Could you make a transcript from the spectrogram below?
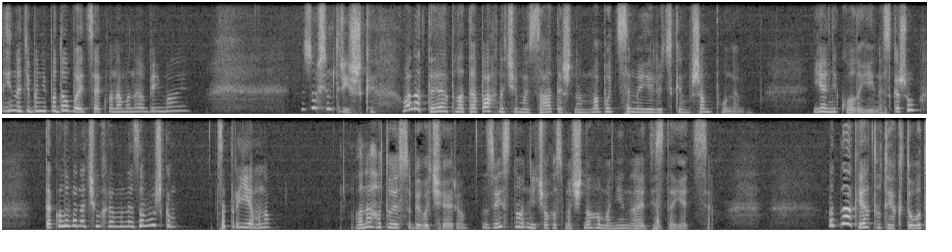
іноді мені подобається, як вона мене обіймає. Зовсім трішки. Вона тепла та пахне чимось затишним, мабуть, цим її людським шампунем. Я ніколи їй не скажу, та коли вона чухає мене за вушком, це приємно. Вона готує собі вечерю. Звісно, нічого смачного мені не дістається. Однак я тут, як тут,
